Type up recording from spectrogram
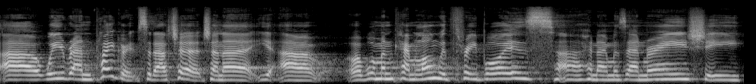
uh, we ran playgroups at our church, and uh, uh, a woman came along with three boys. Uh, her name was Anne Marie. She,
